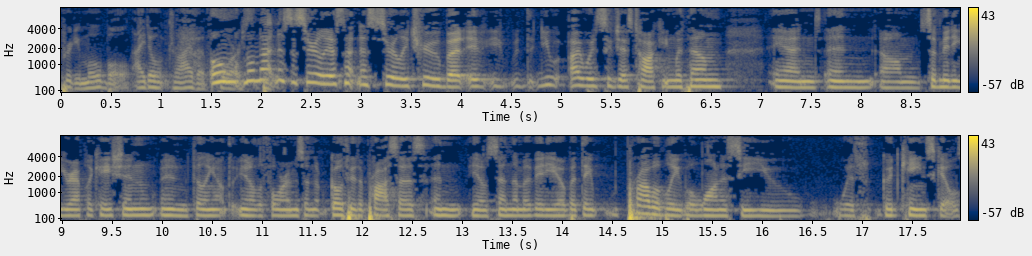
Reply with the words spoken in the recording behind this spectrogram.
pretty mobile. I don't drive, of Oh course. no, not necessarily. That's not necessarily true. But if you, you I would suggest talking with them and and um, submitting your application and filling out the, you know the forms and the, go through the process and you know send them a video. But they probably will want to see you with good cane skills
